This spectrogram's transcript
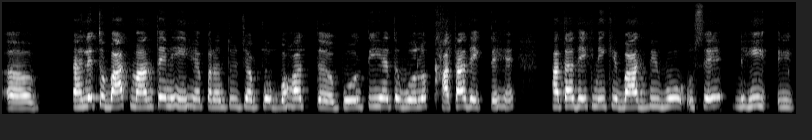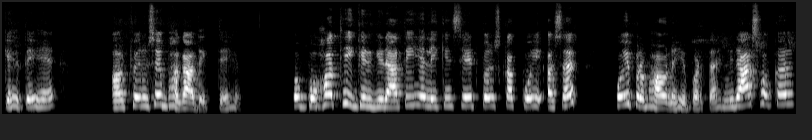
आ, पहले तो बात मानते नहीं है परंतु जब वो बहुत बोलती है तो वो लोग खाता देखते हैं खाता देखने के बाद भी वो उसे नहीं कहते हैं और फिर उसे भगा देखते हैं। वो बहुत ही गिड़गिड़ाती है, लेकिन सेठ पर उसका कोई असर, कोई प्रभाव नहीं पड़ता है। निराश होकर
